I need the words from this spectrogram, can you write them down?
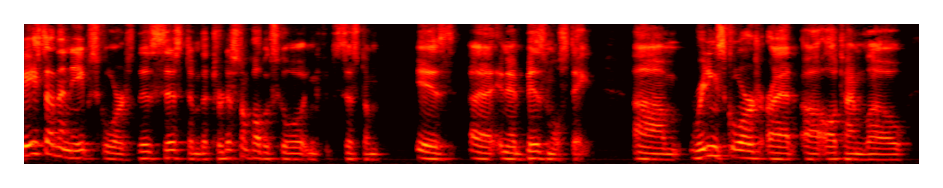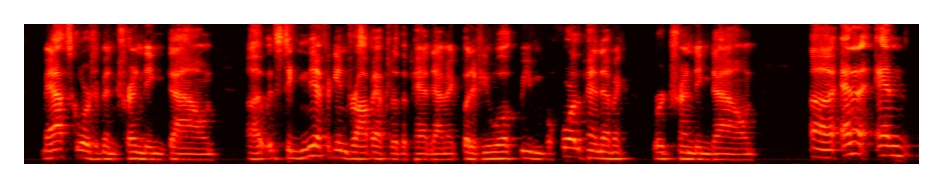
based on the NAEP scores, this system, the traditional public school system, is uh, in an abysmal state. Um, reading scores are at uh, all time low. Math scores have been trending down. Uh, it's significant drop after the pandemic, but if you look even before the pandemic, we're trending down. Uh, and and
